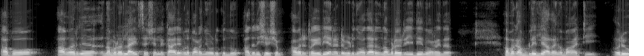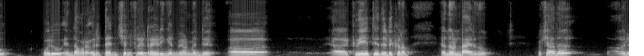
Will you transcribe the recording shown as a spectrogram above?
അപ്പോൾ അവർ നമ്മുടെ ലൈവ് സെഷനിൽ കാര്യങ്ങൾ പറഞ്ഞു കൊടുക്കുന്നു. അതിനുശേഷം അവർ ട്രേഡ് ചെയ്യാനായിട്ട് വിടുന്നു. അതായിരുന്നു നമ്മുടെ ഒരു രീതി എന്ന് പറയുന്നത്. അപ്പോൾ കംപ്ലീറ്റ്ലി അതങ്ങ് മാറ്റി. ഒരു ഒരു എന്താ പറയുക ഒരു tension free trading environment create ചെയ്തെടുക്കണം എന്നുണ്ടായിരുന്നു. പക്ഷെ അത് ഒരു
